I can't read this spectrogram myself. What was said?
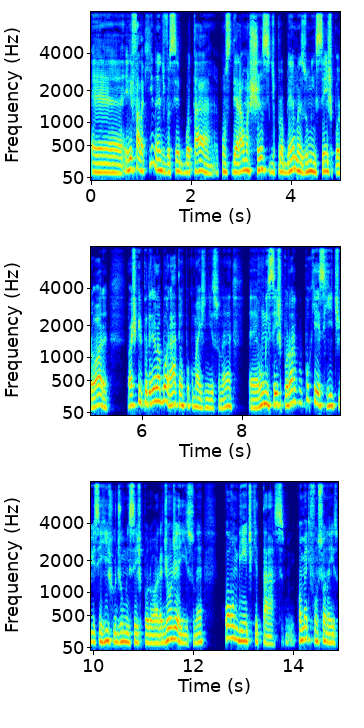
É, ele fala aqui, né, de você botar, considerar uma chance de problemas 1 em 6 por hora. Eu acho que ele poderia elaborar até um pouco mais nisso, né? É, 1 em 6 por hora, por que esse, esse risco de 1 em 6 por hora? De onde é isso, né? Qual o ambiente que tá? Como é que funciona isso?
